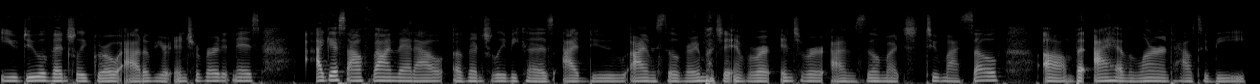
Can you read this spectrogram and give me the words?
you do eventually grow out of your introvertedness. I guess I'll find that out eventually because I do. I am still very much an introvert. Introvert. I'm still much to myself, um, but I have learned how to be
